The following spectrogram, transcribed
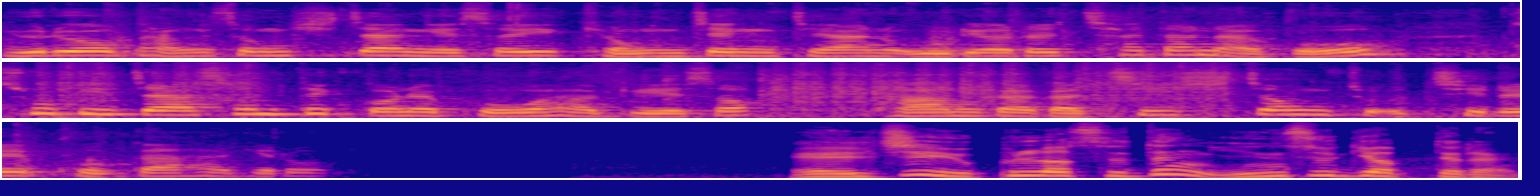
유료 방송 시장에서의 경쟁 제한 우려를 차단하고 소비자 선택권을 보호하기 위해서 다음과 같이 시정 조치를 부과하기로 LG U+ 등 인수 기업들은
